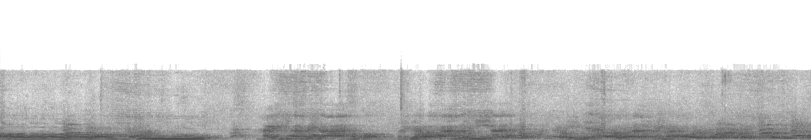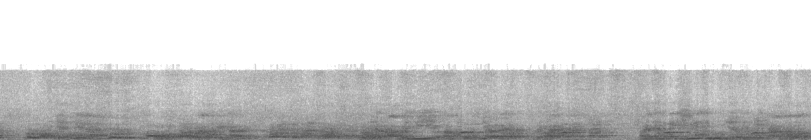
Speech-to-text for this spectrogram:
พอดูใครที่ทำไม่ได้เขาบอกไม่ใช่ว่าการไม่มีนะเองแต่เขานั่งไม่ได้เห็นไหมล่ะเขาบอกเขานั่งไม่ได้แต่การไม่มีทำคนเยอะเลยไม่ใช่นะถ้ายังมีชีวิตอยู่เนี่ยมันมีการตลอด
